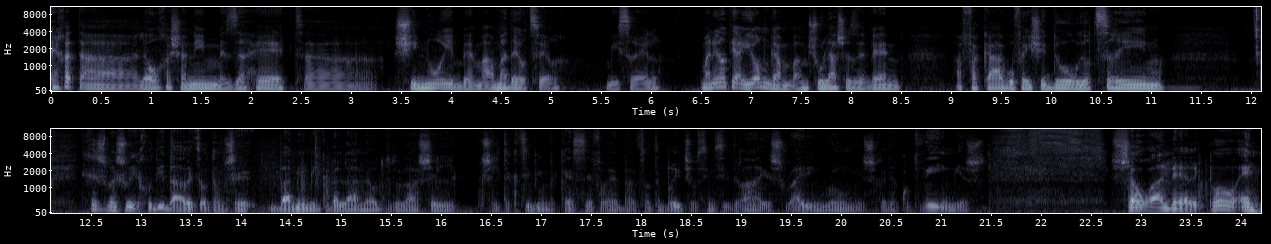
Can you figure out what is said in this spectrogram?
איך אתה לאורך השנים מזהה את השינוי במעמד היוצר בישראל? מעניין אותי היום גם במשולש הזה בין הפקה, גופי שידור, יוצרים. יש משהו ייחודי בארץ, עוד פעם, שבא ממגבלה מאוד גדולה של, של תקציבים וכסף. הרי בארצות הברית שעושים סדרה, יש רייטינג רום, יש חדר כותבים, יש ראנר. פה אין,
